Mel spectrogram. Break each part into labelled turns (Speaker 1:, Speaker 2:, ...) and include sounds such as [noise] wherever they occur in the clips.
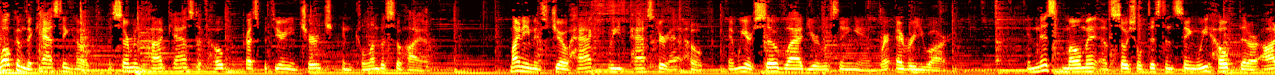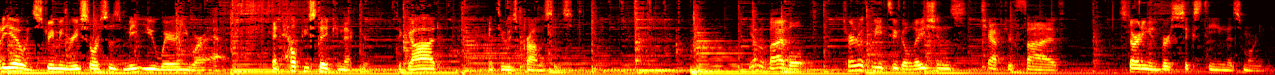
Speaker 1: Welcome to Casting Hope, a sermon podcast of Hope Presbyterian Church in Columbus, Ohio. My name is Joe Hack, lead pastor at Hope, and we are so glad you're listening in wherever you are. In this moment of social distancing, we hope that our audio and streaming resources meet you where you are at and help you stay connected to God and to His promises. If you have a Bible, turn with me to Galatians chapter 5 starting in verse 16 this morning.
